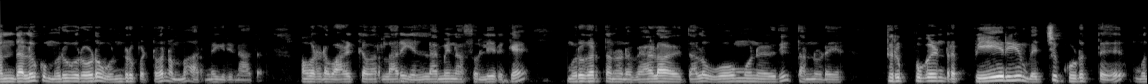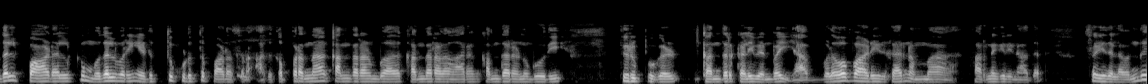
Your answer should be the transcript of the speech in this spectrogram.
அந்த அளவுக்கு முருகரோடு ஒன்றுபட்டவர் நம்ம அருணகிரிநாதர். அவரோட வாழ்க்கை வரலாறு எல்லாமே நான் சொல்லியிருக்கேன். முருகர் தன்னோட வேலாயுத்தால ஓமுன்னு எழுதி தன்னுடைய திருப்புகழ்ன்ற பேரையும் வச்சு கொடுத்து முதல் பாடலுக்கு முதல் வரையும் எடுத்து கொடுத்து பாட சொல்கிறார் அதுக்கப்புறம் தான் கந்தர் அனுப கந்தர் அலங்காரம் கந்தர் அனுபூதி திருப்புகழ் கந்தர் கழிவு என்பது எவ்வளவோ பாடியிருக்காரு நம்ம அருணகிரிநாதர். ஸோ இதில் வந்து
